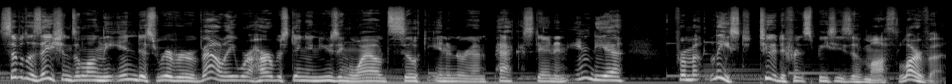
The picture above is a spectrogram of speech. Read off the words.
civilizations along the Indus River Valley were harvesting and using wild silk in and around Pakistan and India from at least two different species of moth larvae.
